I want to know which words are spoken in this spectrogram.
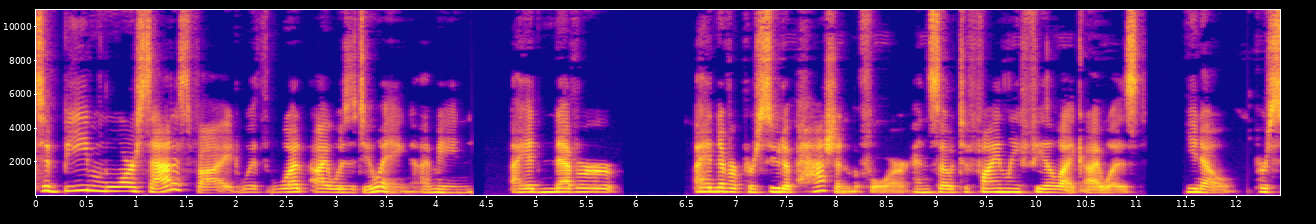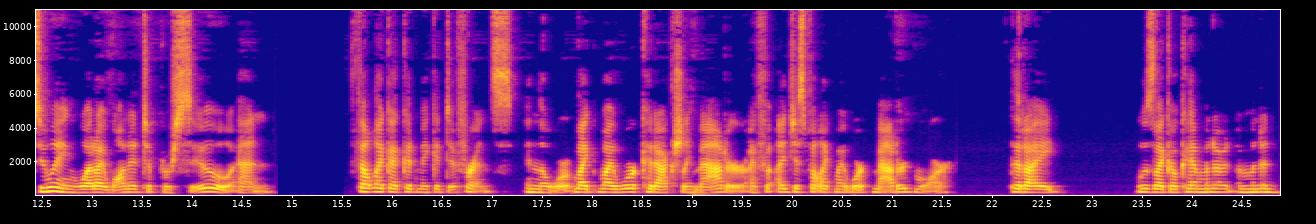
to be more satisfied with what I was doing. I mean, I had never I had never pursued a passion before, and so to finally feel like I was, you know, pursuing what I wanted to pursue and felt like I could make a difference in the world, like my work could actually matter. I fe- I just felt like my work mattered more. That I was like, okay, I'm gonna, I'm gonna,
